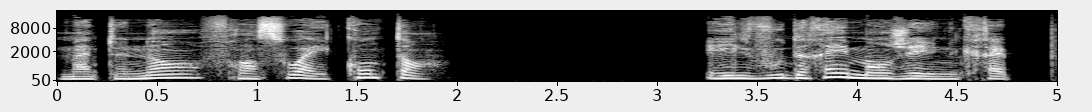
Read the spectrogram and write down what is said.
Maintenant, François est content. Et il voudrait manger une crêpe.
